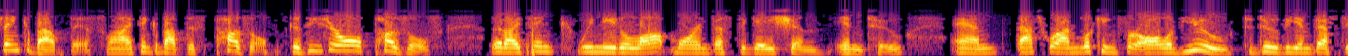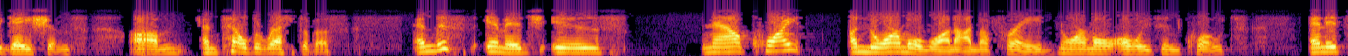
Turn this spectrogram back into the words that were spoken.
think about this, when I think about this puzzle, because these are all puzzles that I think we need a lot more investigation into. And that's where I'm looking for all of you to do the investigations um, and tell the rest of us. And this image is now quite a normal one, I'm afraid, normal always in quotes and it's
